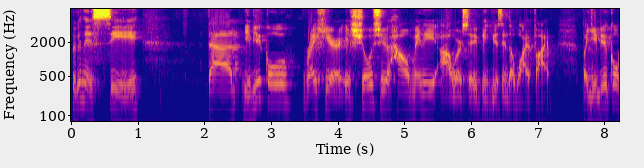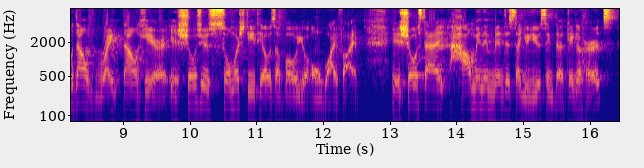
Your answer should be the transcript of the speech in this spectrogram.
we're gonna see that if you go right here, it shows you how many hours you've been using the Wi-Fi. But if you go down right down here, it shows you so much details about your own Wi-Fi. It shows that how many minutes that you're using the gigahertz,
